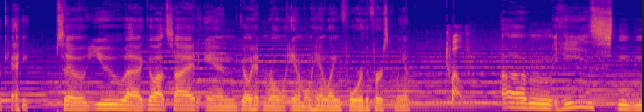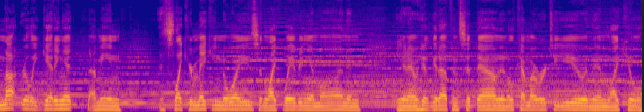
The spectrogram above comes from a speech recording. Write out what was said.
Okay. So you uh, go outside and go ahead and roll animal handling for the first command. Twelve. Um, he's not really getting it. I mean, it's like you're making noise and like waving him on, and you know he'll get up and sit down, and he'll come over to you, and then like you'll,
